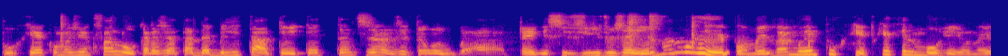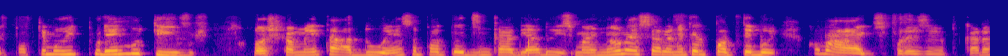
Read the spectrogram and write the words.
Porque, como a gente falou, o cara já tá debilitado, tem 80 e tantos anos, então ah, pega esse vírus aí, ele vai morrer, pô, mas ele vai morrer por quê? Por que, que ele morreu? Né? Ele pode ter morrido por N motivos. Logicamente, a doença pode ter desencadeado isso, mas não necessariamente ele pode ter morrido. Como a AIDS, por exemplo. O cara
